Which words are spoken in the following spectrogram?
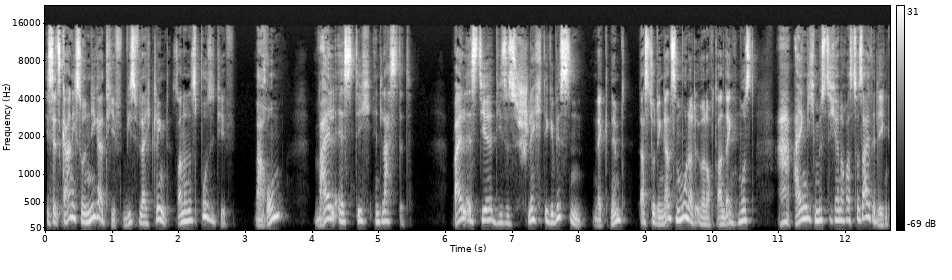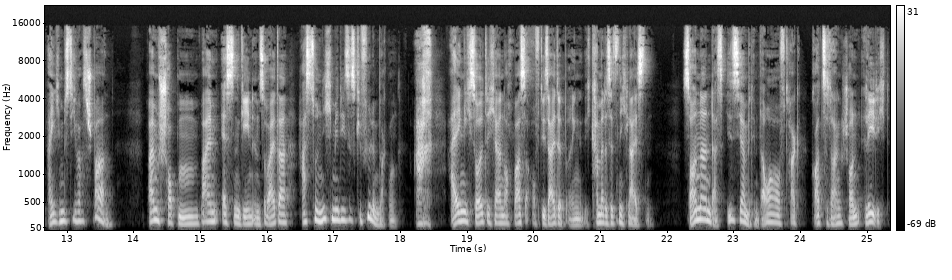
ist jetzt gar nicht so negativ, wie es vielleicht klingt, sondern es ist positiv. Warum? Weil es dich entlastet. Weil es dir dieses schlechte Gewissen wegnimmt, dass du den ganzen Monat immer noch dran denken musst, ah, eigentlich müsste ich ja noch was zur Seite legen, eigentlich müsste ich was sparen. Beim Shoppen, beim Essen gehen und so weiter hast du nicht mehr dieses Gefühl im Nacken. Ach, eigentlich sollte ich ja noch was auf die Seite bringen, ich kann mir das jetzt nicht leisten. Sondern das ist ja mit dem Dauerauftrag Gott sei Dank schon erledigt.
